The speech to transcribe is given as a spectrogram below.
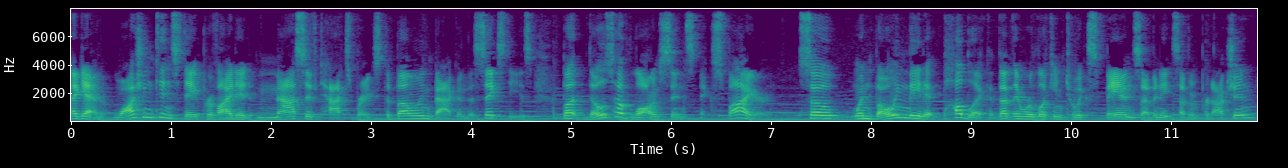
Again, Washington state provided massive tax breaks to Boeing back in the 60s, but those have long since expired. So, when Boeing made it public that they were looking to expand 787 production,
